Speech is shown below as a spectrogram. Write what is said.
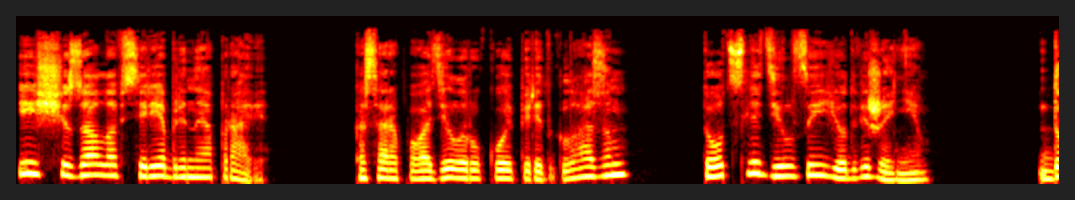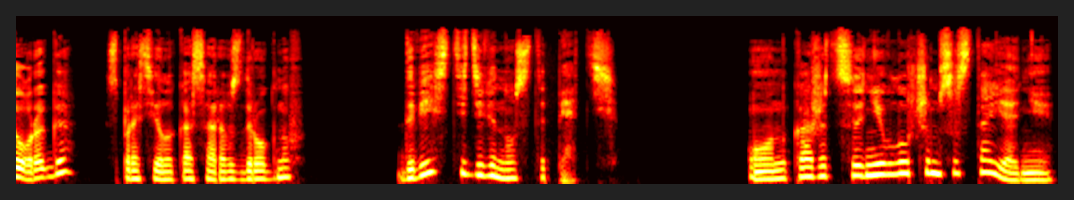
и исчезала в серебряной оправе. Косара поводила рукой перед глазом, тот следил за ее движением. «Дорого?» — спросила Касара, вздрогнув. «Двести девяносто пять». «Он, кажется, не в лучшем состоянии».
